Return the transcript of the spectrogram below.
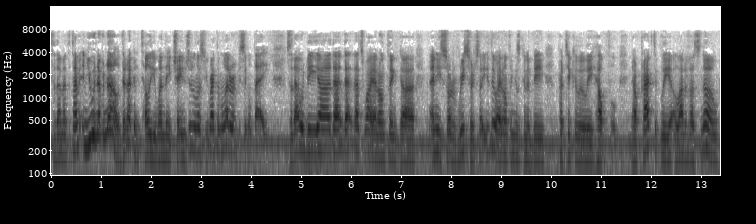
to them at the time, and you would never know. They're not going to tell you when they changed it unless you write them a letter every single day. So that would be uh, that, that. That's why I don't think uh, any sort of research that you do, I don't think is going to be particularly helpful. Now, practically, a lot of us know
